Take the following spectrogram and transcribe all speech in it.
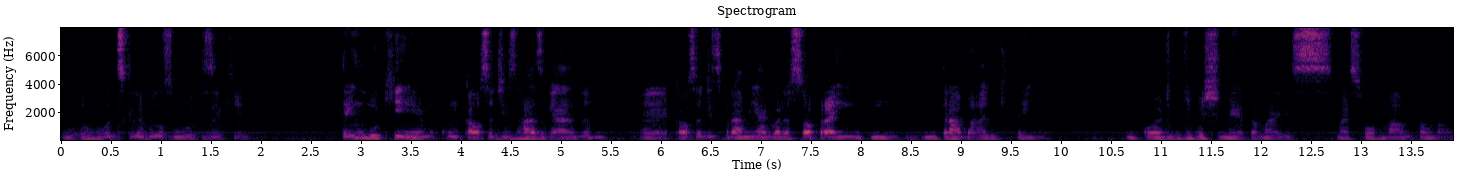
Eu vou descrever os looks aqui. Tem um look emo com calça jeans rasgada. É, calça jeans pra mim agora é só pra ir em, em, em, trabalho que tem um código de vestimenta mais, mais formal, então não.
